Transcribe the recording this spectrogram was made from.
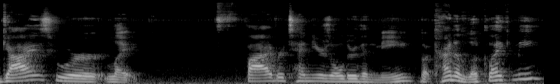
guys who are like five or ten years older than me but kind of look like me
